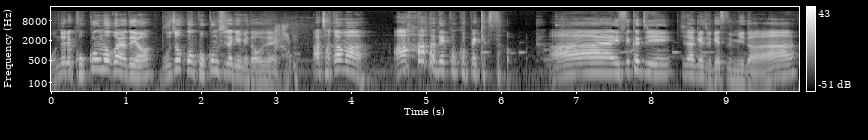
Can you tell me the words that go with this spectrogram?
오늘은 곡궁 먹어야 돼요. 무조건 곡궁 시작입니다 오늘. 아 잠깐만. 아 내 곡궁 뺏겼어. 아이 스크지 시작해 주겠습니다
